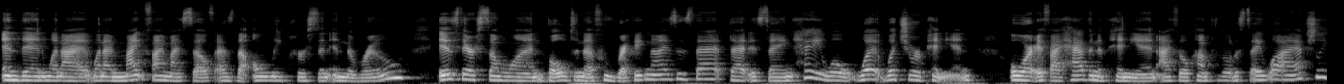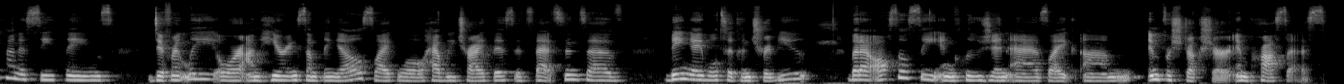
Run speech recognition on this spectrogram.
And then when I, when I might find myself as the only person in the room, is there someone bold enough who recognizes that, that is saying, Hey, well, what, what's your opinion? Or if I have an opinion, I feel comfortable to say, well, I actually kind of see things differently, or I'm hearing something else like, well, have we tried this? It's that sense of being able to contribute. But I also see inclusion as like um, infrastructure and process.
